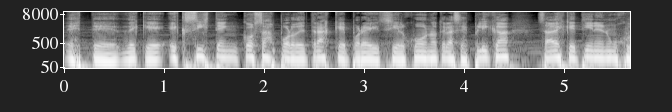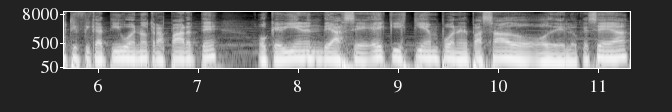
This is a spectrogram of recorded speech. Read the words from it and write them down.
este, de que existen cosas por detrás que por ahí, si el juego no te las explica, sabes que tienen un justificativo en otra parte o que vienen de hace X tiempo en el pasado o de lo que sea,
